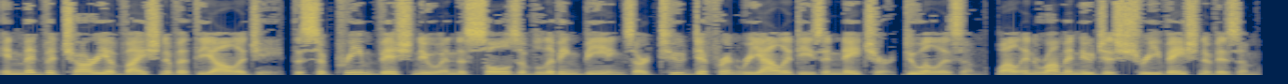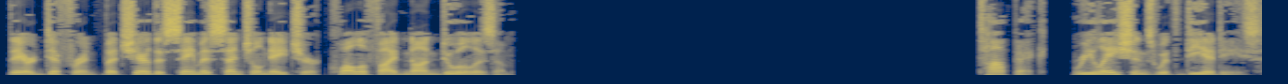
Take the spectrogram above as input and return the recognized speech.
In Madhvacharya Vaishnava theology, the supreme Vishnu and the souls of living beings are two different realities in nature dualism, while in Ramanuja's Sri Vaishnavism, they are different but share the same essential nature qualified non-dualism. Relations with deities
